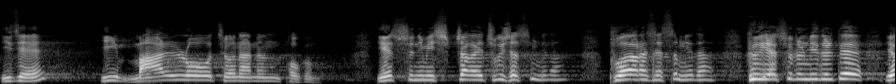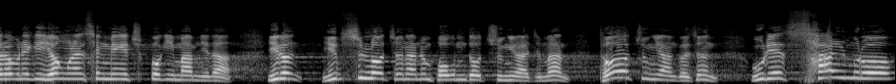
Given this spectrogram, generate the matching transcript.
이제 이 말로 전하는 복음. 예수님이 십자가에 죽으셨습니다. 부활하셨습니다. 그 예수를 믿을 때 여러분에게 영원한 생명의 축복이 임합니다. 이런 입술로 전하는 복음도 중요하지만 더 중요한 것은 우리의 삶으로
